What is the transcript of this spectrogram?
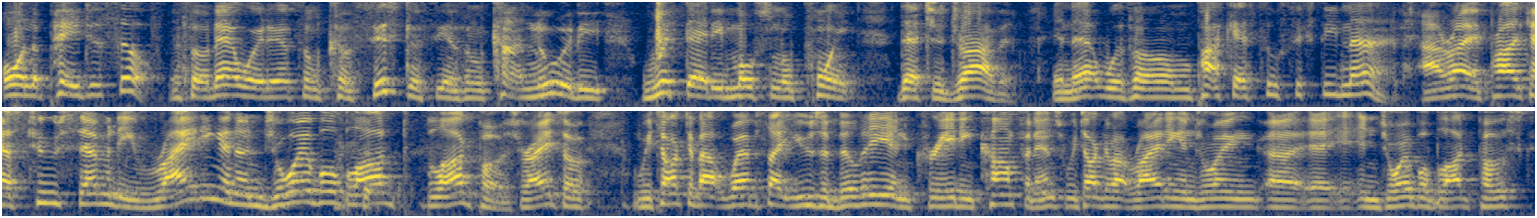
on the page itself. And so that way there's some consistency and some continuity with that emotional point that you're driving. And that was um podcast 269. All right, podcast 270, writing an enjoyable blog blog post, right? So we talked about website usability and creating confidence. We talked about writing enjoying uh, enjoyable blog posts.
